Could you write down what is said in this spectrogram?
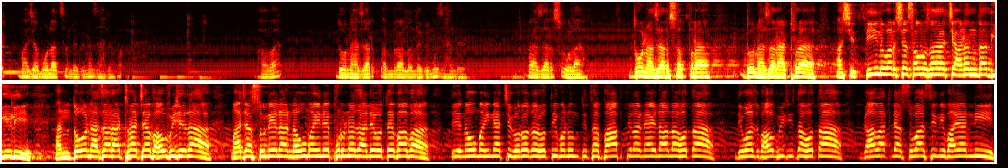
माझ्या मुलाचं लग्न झालं बाबा. भावा दोन हजार पंधराला लग्न झालं. दोन हजार सोळा दोन हजार सतरा दोन हजार अठरा अशी तीन वर्ष संसाराची आनंदात गेली. आणि दोन हजार अठराच्या भाऊबीजेला माझ्या सुनेला नऊ महिने पूर्ण झाले होते बाबा. ती नऊ महिन्याची गरोदर होती म्हणून तिचा बाप तिला न्यायला आला होता. दिवस भाऊबीजीचा होता. गावातल्या सुवासिनी बायांनी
